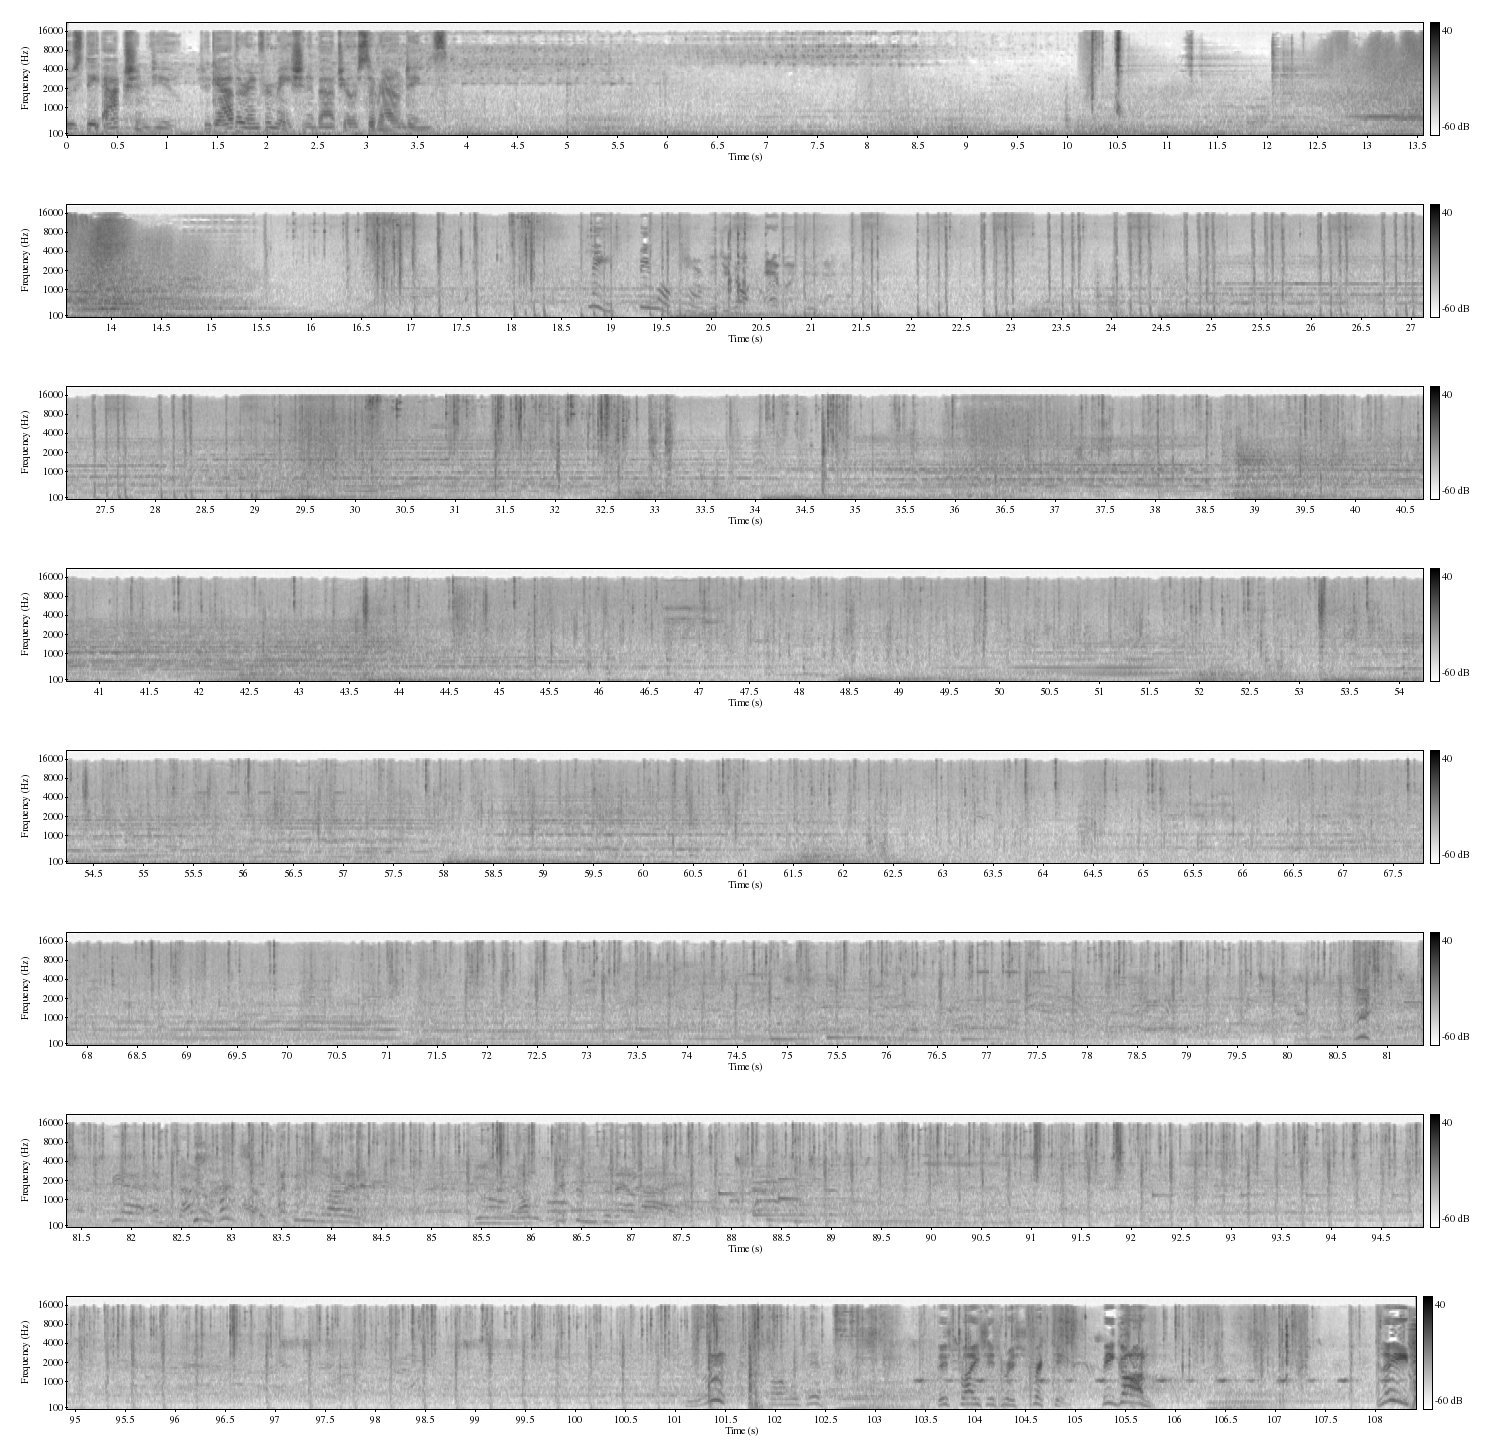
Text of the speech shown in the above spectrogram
Use the action view to gather information about your surroundings. Do not listen to their lies. What's wrong with him? This place is restricted. Be gone! Leave!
